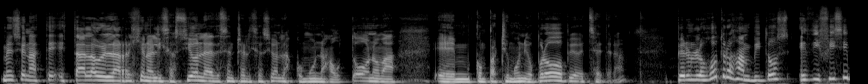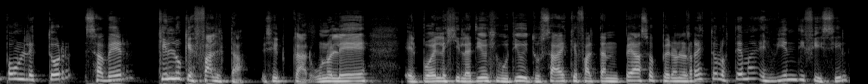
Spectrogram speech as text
mencionaste, está la, la regionalización, la descentralización, las comunas autónomas, em, con patrimonio propio, etc. Pero en los otros ámbitos es difícil para un lector saber qué es lo que falta. Es decir, claro, uno lee el Poder Legislativo y Ejecutivo y tú sabes que faltan pedazos, pero en el resto de los temas es bien difícil.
